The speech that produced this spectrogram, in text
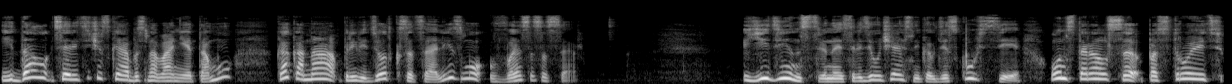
и дал теоретическое обоснование тому, как она приведет к социализму в СССР. Единственный среди участников дискуссии, он старался построить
